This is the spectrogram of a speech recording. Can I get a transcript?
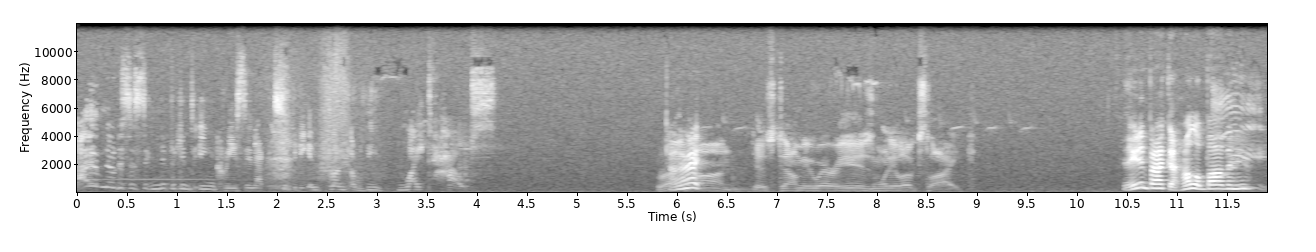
I have noticed a significant increase in activity in front of the White House. Right All right. on. Just tell me where he is and what he looks like. Is anybody can HoloBob in here?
